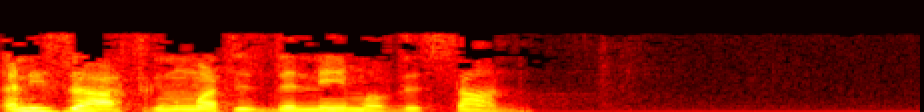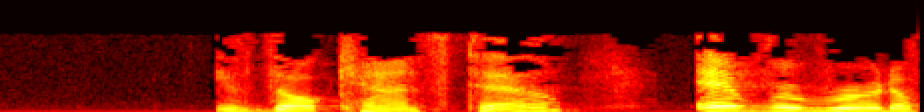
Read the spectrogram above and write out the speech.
And he's asking, What is the name of the Son? If thou canst tell, every word of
